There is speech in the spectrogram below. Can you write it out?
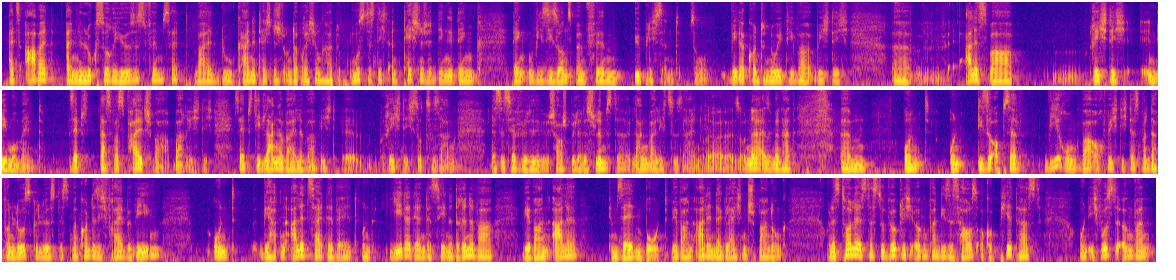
als Arbeit ein luxuriöses Filmset, weil du keine technischen Unterbrechungen hast. Du musstest nicht an technische Dinge denk denken, wie sie sonst beim Film üblich sind. So, weder Continuity war wichtig, äh, alles war richtig in dem Moment. Selbst das, was falsch war, war richtig. Selbst die Langeweile war wichtig, äh, richtig sozusagen. Das ist ja für die Schauspieler das Schlimmste, langweilig zu sein oder so. Ne? Also man hat ähm, und und diese Observation Wirung war auch wichtig, dass man davon losgelöst ist. Man konnte sich frei bewegen und wir hatten alle Zeit der Welt und jeder, der in der Szene drinne war, wir waren alle im selben Boot. Wir waren alle in der gleichen Spannung. Und das Tolle ist, dass du wirklich irgendwann dieses Haus okkupiert hast und ich wusste irgendwann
